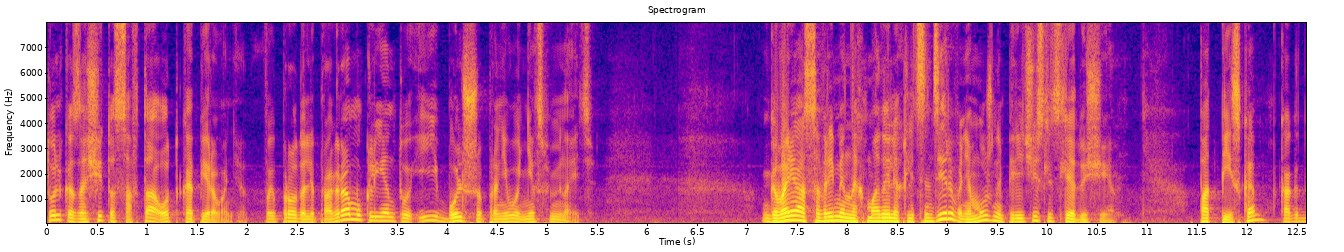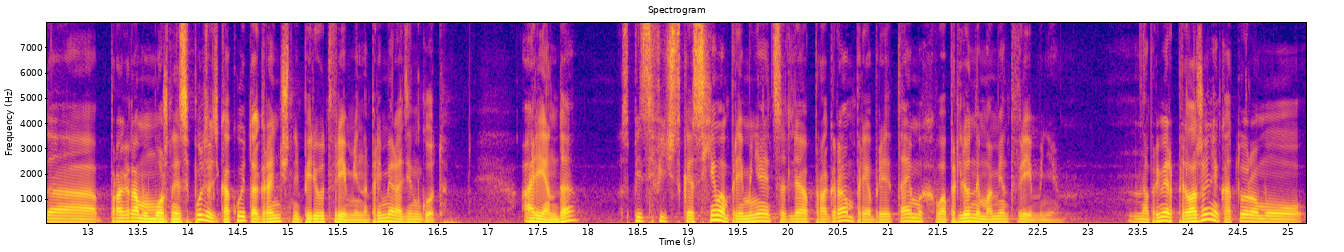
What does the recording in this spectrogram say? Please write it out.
только защита софта от копирования. Вы продали программу клиенту и больше про него не вспоминаете. Говоря о современных моделях лицензирования, можно перечислить следующие – Подписка, когда программу можно использовать какой-то ограниченный период времени, например, один год. Аренда. Специфическая схема применяется для программ, приобретаемых в определенный момент времени. Например, приложение, которому,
